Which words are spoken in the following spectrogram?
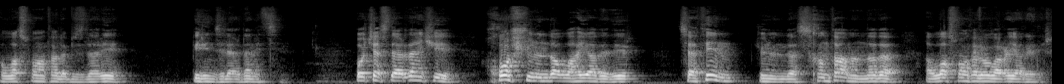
Allah subhanət hələ bizləri birincilərdən etsin. O kəslərdən ki, xoş günündə Allahı yad edir, çətin günündə, sıxıntı anında da Allah s.ə.v. onları yad edir.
